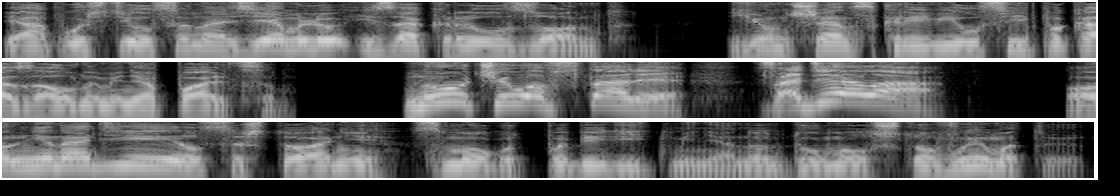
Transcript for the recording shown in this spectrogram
Я опустился на землю и закрыл зонт. Юншен скривился и показал на меня пальцем. «Ну, чего встали? За дело!» Он не надеялся, что они смогут победить меня, но думал, что вымотают.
